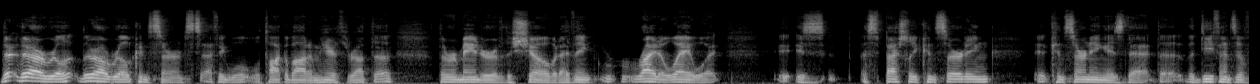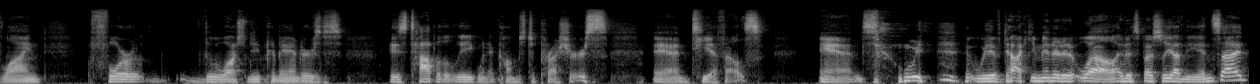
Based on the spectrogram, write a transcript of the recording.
there there are real there are real concerns. I think we'll we'll talk about them here throughout the the remainder of the show. But I think right away, what is especially concerning eh, concerning is that the, the defensive line for the Washington Commanders is top of the league when it comes to pressures and TFLs. And we we have documented it well, and especially on the inside,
